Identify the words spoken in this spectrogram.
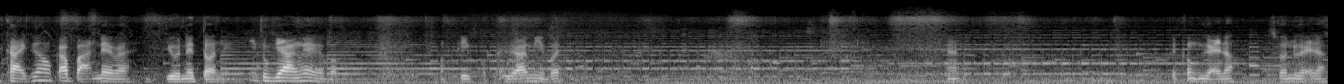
จะขายเครื่องเอากลับบ้านได้ปะอยู่ในตอนนี้มีทุกอย่างเลยบอกบักพริกบักเขือมีเบิดฮะเป็นของเอื่อยแล้วส่วนเอื่อยแล้ว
